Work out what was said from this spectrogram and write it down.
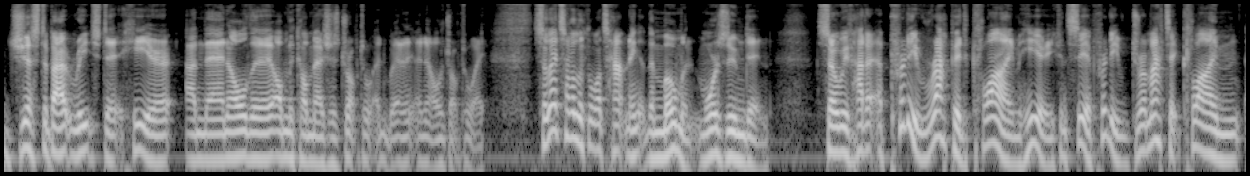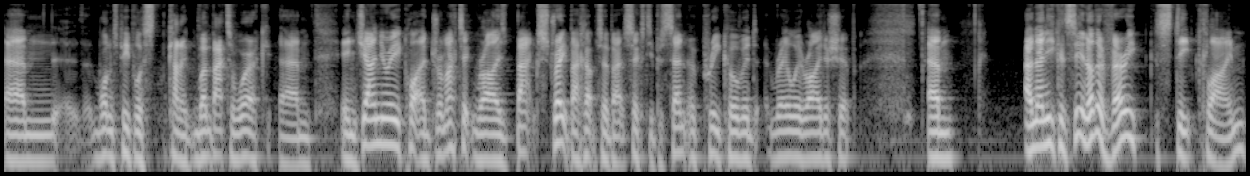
just about reached it here, and then all the Omicron measures dropped and it all dropped away. So let's have a look at what's happening at the moment, more zoomed in. So we've had a, pretty rapid climb here. You can see a pretty dramatic climb um, once people kind of went back to work um, in January. Quite a dramatic rise back, straight back up to about 60% of pre-COVID railway ridership. Um, and then you can see another very steep climb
